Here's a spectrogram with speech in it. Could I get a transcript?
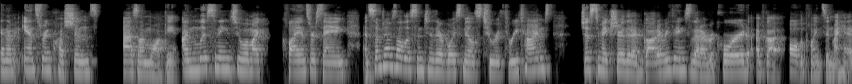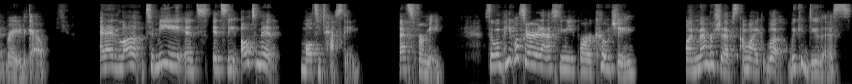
and I'm answering questions as I'm walking. I'm listening to what my clients are saying, and sometimes I'll listen to their voicemails two or three times just to make sure that I've got everything so that I record, I've got all the points in my head ready to go. And I love to me it's it's the ultimate multitasking. That's for me. So when people started asking me for coaching on memberships, I'm like, look, we can do this.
